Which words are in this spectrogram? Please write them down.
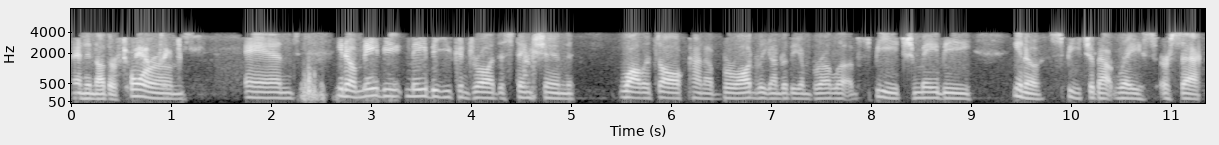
and in other forums. And you know maybe maybe you can draw a distinction while it's all kind of broadly under the umbrella of speech maybe you know speech about race or sex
